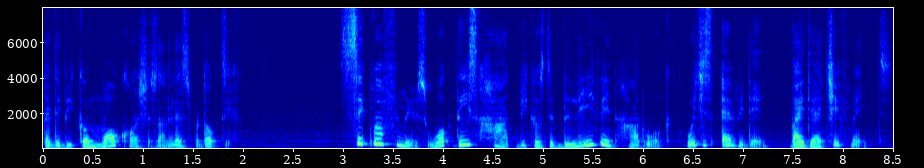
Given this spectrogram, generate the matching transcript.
that they become more cautious and less productive. Sigma females work this hard because they believe in hard work, which is evident by their achievements.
